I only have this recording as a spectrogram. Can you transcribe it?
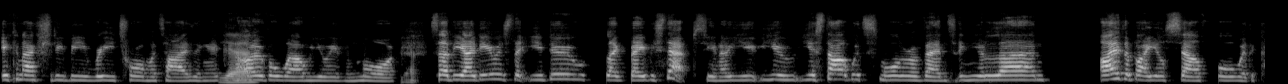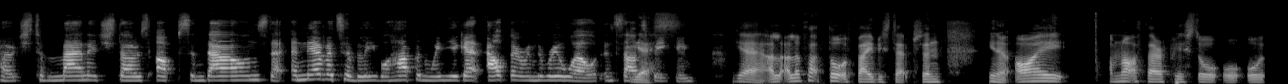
it can actually be re-traumatizing it can Yeah. overwhelm you even more Yeah. so the idea is that you do like baby steps you know you you you start with smaller events and you learn either by yourself or with a coach to manage those ups and downs that inevitably will happen when you get out there in the real world and start Yes. speaking Yeah, I, I love that thought of baby steps, and you know, I I'm not a therapist or, or or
